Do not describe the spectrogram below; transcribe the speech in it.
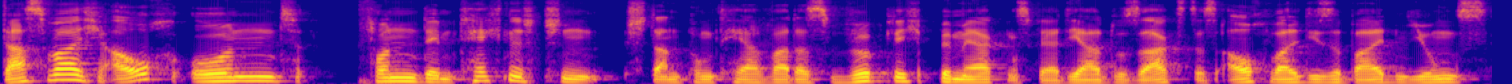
Das war ich auch und von dem technischen Standpunkt her war das wirklich bemerkenswert. Ja, du sagst es auch, weil diese beiden Jungs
